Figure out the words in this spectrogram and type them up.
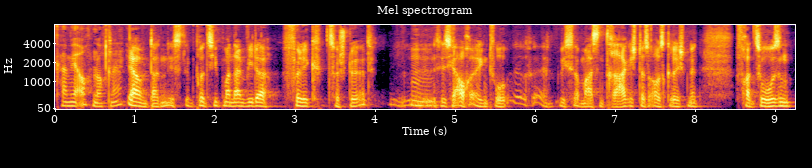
kam ja auch noch, ne? Ja, und dann ist im Prinzip Mannheim wieder völlig zerstört. Mhm. Es ist ja auch irgendwo äh, gewissermaßen tragisch, dass ausgerechnet Franzosen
